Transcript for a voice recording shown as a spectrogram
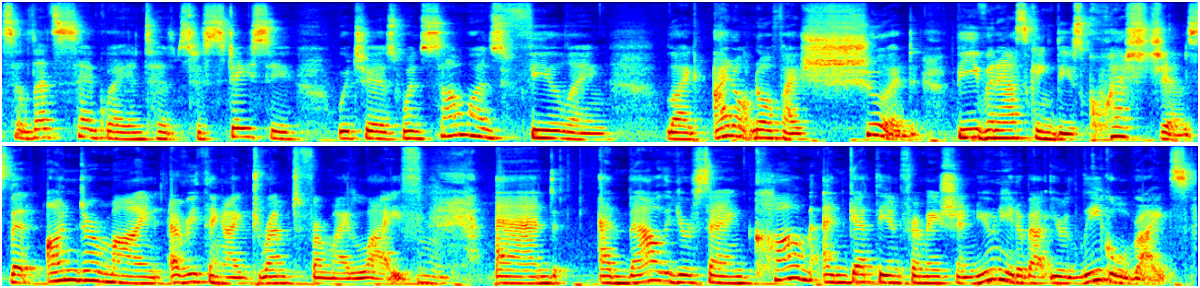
So let's segue into to Stacy, which is when someone's feeling like I don't know if I should be even asking these questions that undermine everything I dreamt for my life. Mm. And and now you're saying come and get the information you need about your legal rights,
